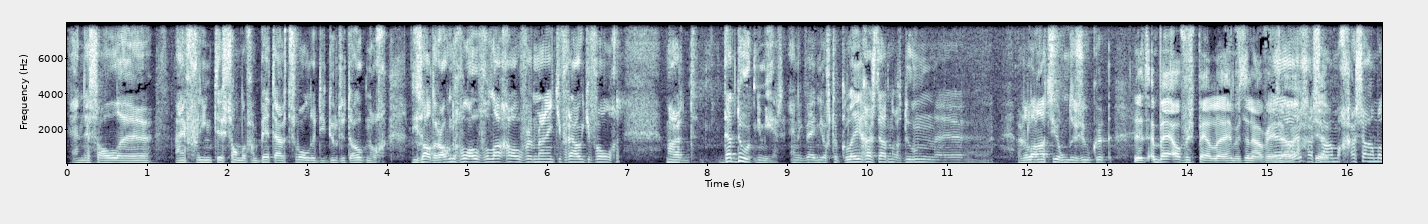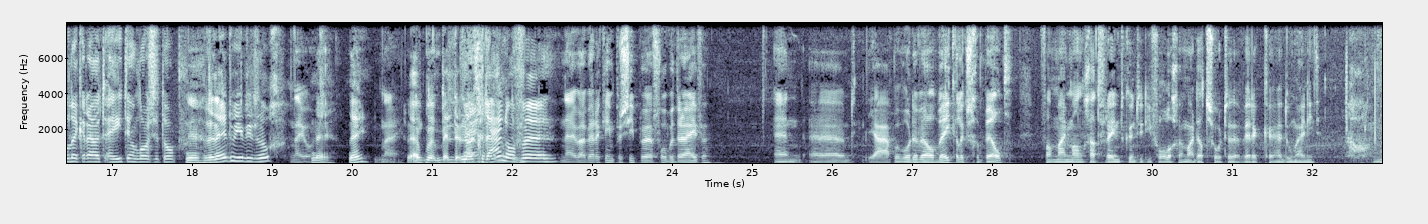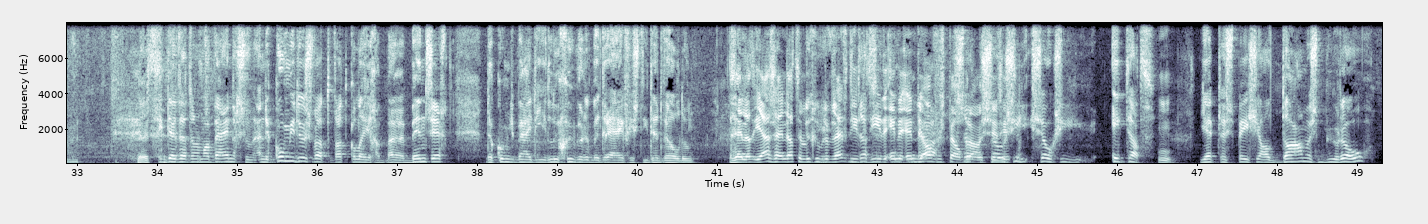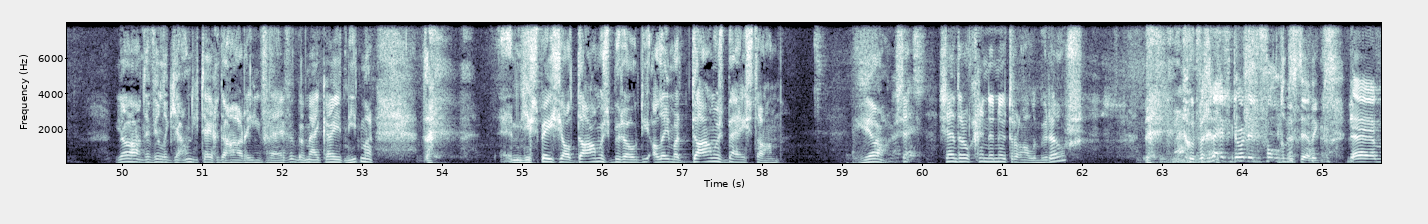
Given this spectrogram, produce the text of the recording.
En dat zal eh, mijn vriend eh, Sander van Bed uit Zwolle, die doet het ook nog. Die zal er ook nog wel over lachen, over een mannetje-vrouwtje volgen. Maar dat doe ik niet meer. En ik weet niet of de collega's dat nog doen. eh relatie onderzoeken. Het- Bij overspel eh, hebben we het dan over en zo, Ja, hè? ga, Ja. samen, ga samen lekker uit eten en los het op. Ja. René, doen jullie het nog? Nee hoor. Nee? nee? Ook, nooit gedaan? Of, eh, Nee, wij werken in principe voor bedrijven. En eh, ja, we worden wel wekelijks gebeld. Van mijn man gaat vreemd, kunt u die volgen? Maar dat soort eh, werk eh, doen wij niet. Ik denk dat er nog maar weinig doen. En dan kom je dus, wat, wat collega Ben zegt... dan kom je bij die lugubere bedrijven die dat wel doen. Zijn dat, ja, zijn dat de lugubere bedrijven die, Dat- die in de, in de ja, overspelbranche zo, zo, zitten? zie, zo zie ik dat. Je hebt een speciaal damesbureau. Ja, dan wil ik jou niet tegen de haren invrijven. Bij mij kan je het niet, maar... Je speciaal damesbureau die alleen maar dames bijstaan. Ja, zijn, zijn er ook geen neutrale bureaus? Goed, we even door naar de volgende stelling. Ehm,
